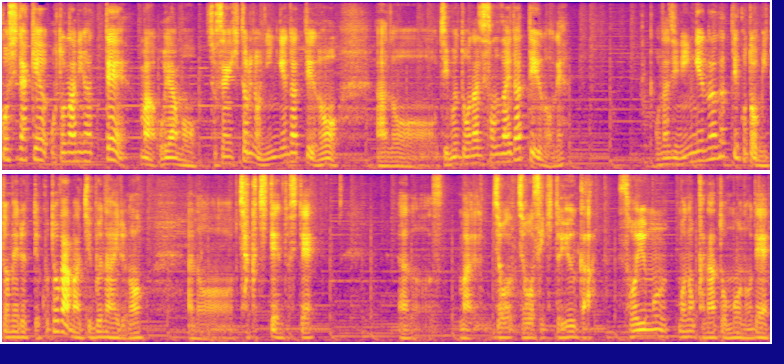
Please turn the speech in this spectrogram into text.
少しだけ大人になって、まあ親も所詮一人の人間だっていうのを、あの自分と同じ存在だっていうのをね、同じ人間なんだっていうことを認めるっていうことが、まあジュブナイルの、あの着地点として、あの、まあ定定石というか、そういうものかなと思うので、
